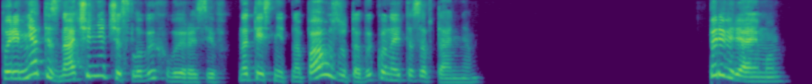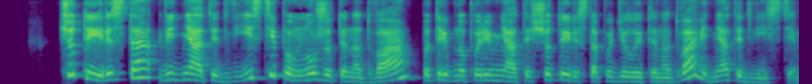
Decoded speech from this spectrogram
Порівняти значення числових виразів. Натисніть на паузу та виконайте завдання. Перевіряємо. 400 відняти 200 помножити на 2. Потрібно порівняти 400 поділити на 2, відняти 200.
